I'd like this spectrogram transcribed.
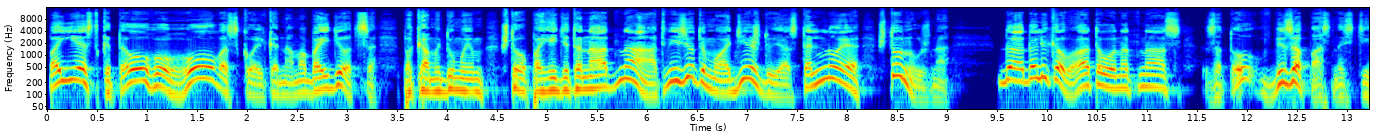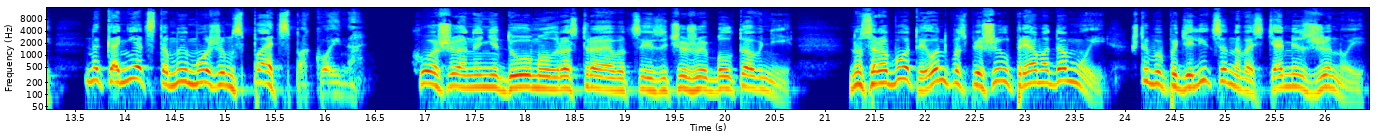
Поездка-то ого-го во сколько нам обойдется, пока мы думаем, что поедет она одна, отвезет ему одежду и остальное, что нужно. Да, далековато он от нас, зато в безопасности. Наконец-то мы можем спать спокойно. Хошан и не думал расстраиваться из-за чужой болтовни — но с работы он поспешил прямо домой, чтобы поделиться новостями с женой.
